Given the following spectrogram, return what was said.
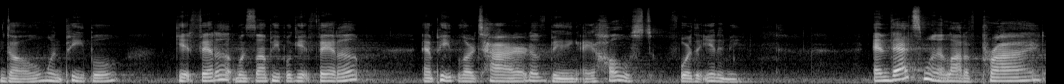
though, when people get fed up, when some people get fed up and people are tired of being a host for the enemy. And that's when a lot of pride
